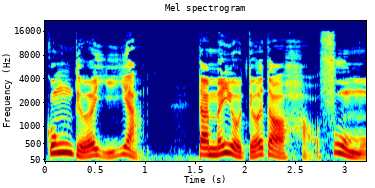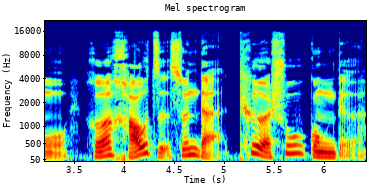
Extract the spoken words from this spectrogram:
功德一样，但没有得到好父母和好子孙的特殊功德。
